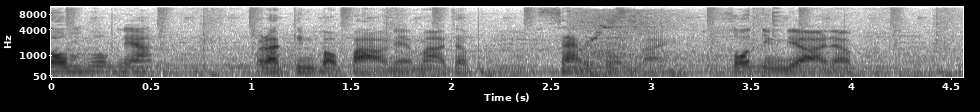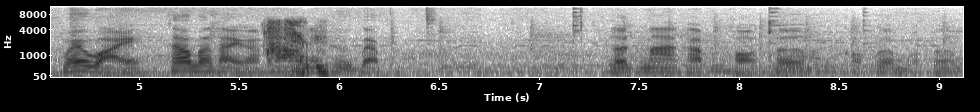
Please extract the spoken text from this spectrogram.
ต้มพวกเนี้ยเวลากินเปล่าๆเนี่ยมันอาจจะแซ่บเกินไปซดอย่างเดียวอาจจะไม่ไหว ถ้ามาใส่กับข้าวนี่คือแบบ เลิศมากครับ ขอเพิ่ม ขอเพิ่ม ขอเพิ่ม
